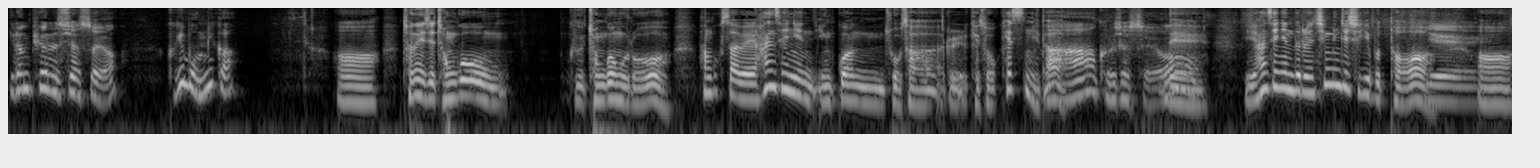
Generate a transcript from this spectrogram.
이런 표현을 쓰셨어요. 그게 뭡니까? 어, 저는 이제 전공 그 전공으로 한국 사회 한센인 인권 조사를 계속 했습니다. 아, 그러셨어요? 네. 이 한센인들은 식민지 시기부터 예. 어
